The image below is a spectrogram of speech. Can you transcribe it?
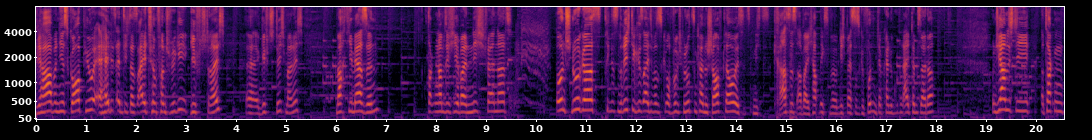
Wir haben hier Scorpio. Er hält jetzt endlich das Item von Triggy. Giftstreich. Äh, Giftstich, meine ich. Macht hier mehr Sinn. Attacken haben sich hierbei nicht verändert. Und Schnurgas trägt jetzt ein richtiges Item, was ich auch wirklich benutzen kann. Eine Schafklaue. Ist jetzt nichts krasses, aber ich habe nichts wirklich Besseres gefunden. Ich habe keine guten Items leider. Und hier haben sich die Attacken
